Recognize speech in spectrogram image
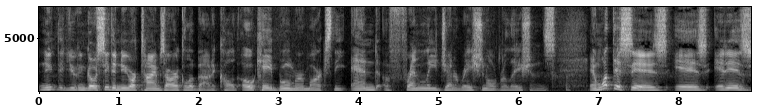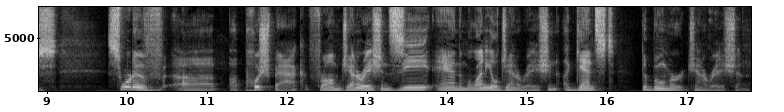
You can go see the New York Times article about it called OK Boomer Marks the End of Friendly Generational Relations. And what this is, is it is sort of uh, a pushback from Generation Z and the millennial generation against the boomer generation.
